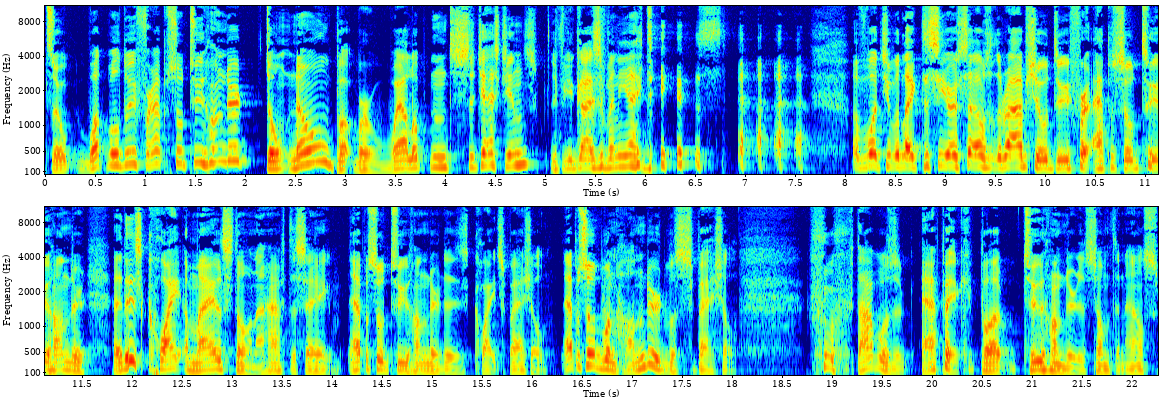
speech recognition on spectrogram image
So, what we'll do for episode 200, don't know, but we're well open to suggestions. If you guys have any ideas of what you would like to see ourselves at the Rab Show do for episode 200, it is quite a milestone, I have to say. Episode 200 is quite special. Episode 100 was special. Whew, that was epic, but 200 is something else.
